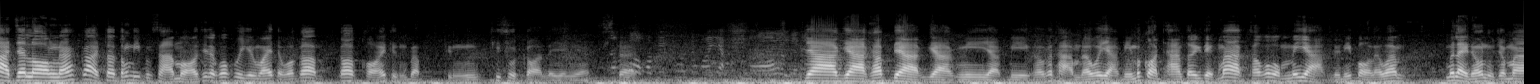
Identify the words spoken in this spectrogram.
อาจจะลองนะ ก็อาจจะต้องมีปรึกษาหมอที่เราก็คุยกันไว้ แต่ว่าก็ก็ขอให้ถึงแบบถึงที่สุดก่อนเลยอย่างเงี้ยน้องใช่โบเขามีพูดไหมว่าอยากมีน้องหรือยังไงอยากอยากครับอยากอยากมีอยากมีเขาก็ถามแล้วว่าอยากมีเมื่อก่อนถามตอนเด็กๆมากเขาก็บอกไม่อยากเดี๋ยวนี้บอกแล้วว่าเมื่อไหร่น้องหนูจะมา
